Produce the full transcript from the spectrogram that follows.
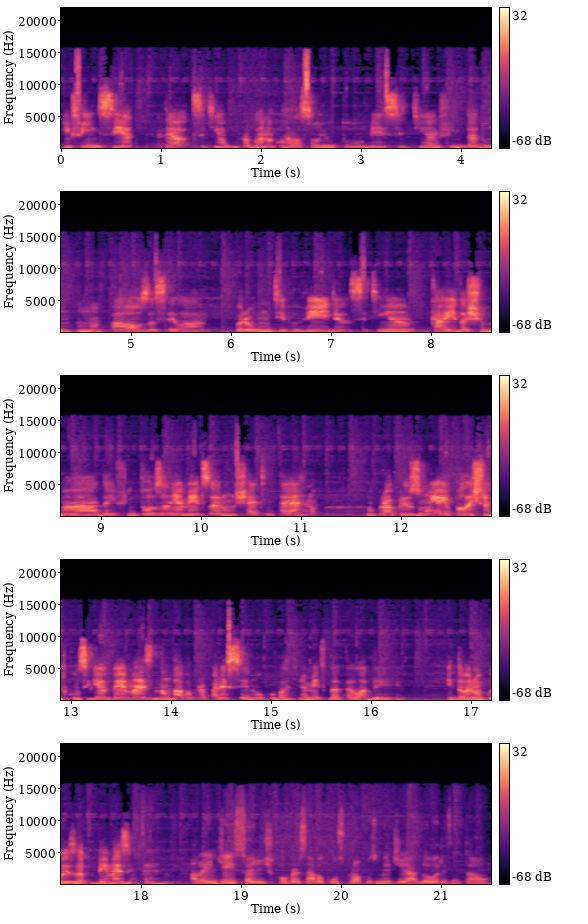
enfim, se, até, se tinha algum problema com relação ao YouTube, se tinha, enfim, dado um, uma pausa, sei lá, por algum motivo o vídeo, se tinha caído a chamada, enfim, todos os alinhamentos eram no chat interno, no próprio Zoom, e aí o palestrante conseguia ver, mas não dava para aparecer no compartilhamento da tela dele. Então era uma coisa bem mais interna. Além disso, a gente conversava com os próprios mediadores. Então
